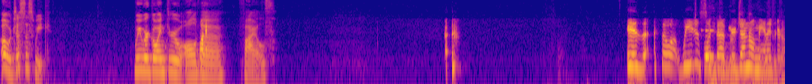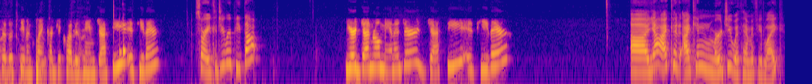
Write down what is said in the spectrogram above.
Oh, just this week. We were going through all the files. Is so we just looked up your general the the manager for the told Stevens Point Country Club the is named Jesse. Is he there? Sorry, could you repeat that? Your general manager, Jesse, is he there? Uh yeah, I could I can merge you with him if you'd like.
